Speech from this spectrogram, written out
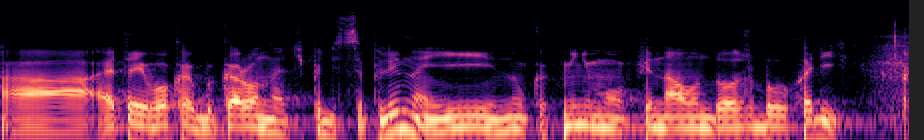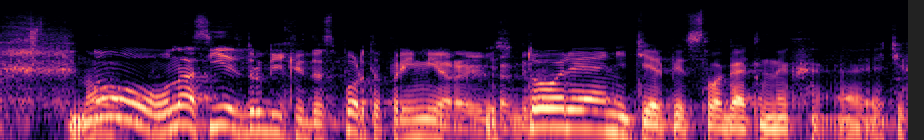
А это его как бы коронная типа дисциплина, и ну как минимум в финал он должен был уходить. Но Ну, у нас есть других видах спорта примеры когда история не терпит слагательных э, этих.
